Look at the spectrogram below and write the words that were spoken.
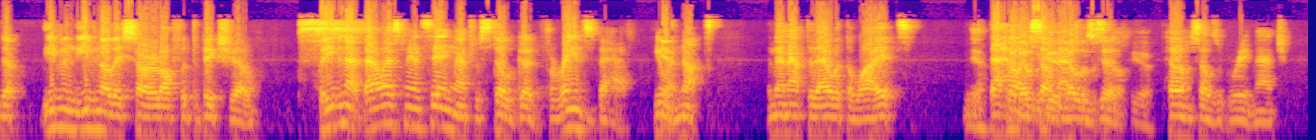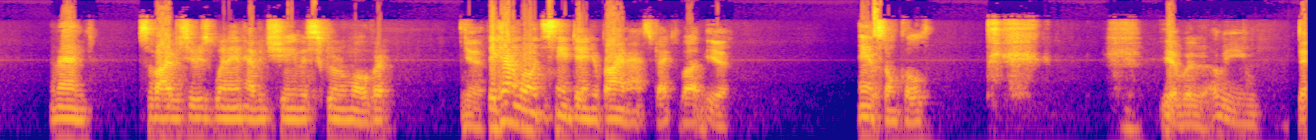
Yep. Even even though they started off with the Big Show, but even that that last man standing match was still good for Reigns' behalf. He Yeah. went nuts. And then after that with the Wyatts, yeah, that Hell in a was Cell good. match Hell was a Yeah, Hell in a Cell was a great match. And then Survivor Series went in, having Sheamus screw him over. Yeah. They kind of went with the same Daniel Bryan aspect, but Yeah, and Stone Cold. yeah, but I mean, now,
